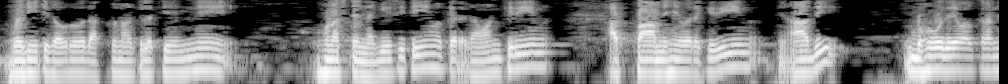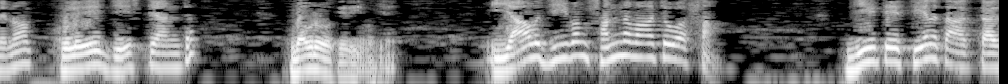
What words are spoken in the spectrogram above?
වැඩිහිටි ගෞරව දක්වනවා කියලා කියන්නේ හුනස්තෙන් නැගී සිටීම, පෙර ගමන් කිරීම, අත්පා මෙහෙවර කිරීම ආදී බොහෝ දේවල් කරන්න වෙනවා කුලයේ ජේෂ්ඨයන්ට ගෞරව කිරීම කියන්නේ. යාව ජීවං සන්නවාචෝ අස්සං ජීවිතේ තියෙන තාක්කල්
